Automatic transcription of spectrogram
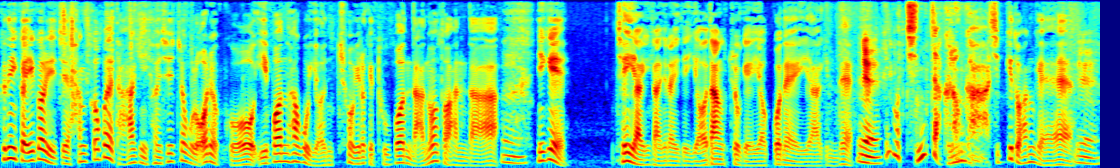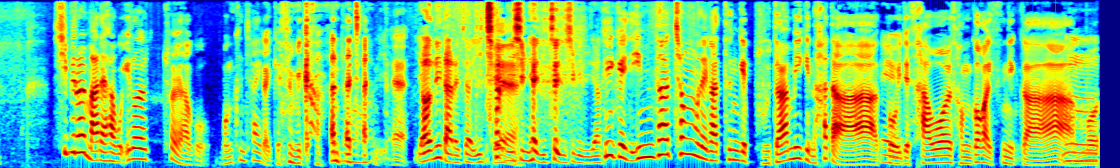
그러니까 이걸 이제 한꺼번에 다 하기 현실적으로 어렵고 이번하고 연초 이렇게 두 번 나눠서 한다. 음. 이게 제 이야기가 아니라 이제 여당 쪽의 여권의 이야기인데 예. 뭐 진짜 그런가 싶기도 한 게 예. 11월 말에 하고 1월 초에 하고 뭔 큰 차이가 있겠습니까? 한달 차이. 예. 연이 다르죠. 2020년, 2021년. 그러니까 이제 인사청문회 같은 게 부담이긴 하다. 예. 또 이제 4월 선거가 있으니까 음, 뭐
